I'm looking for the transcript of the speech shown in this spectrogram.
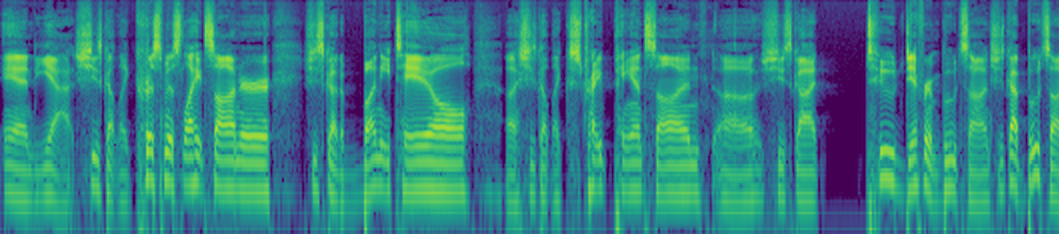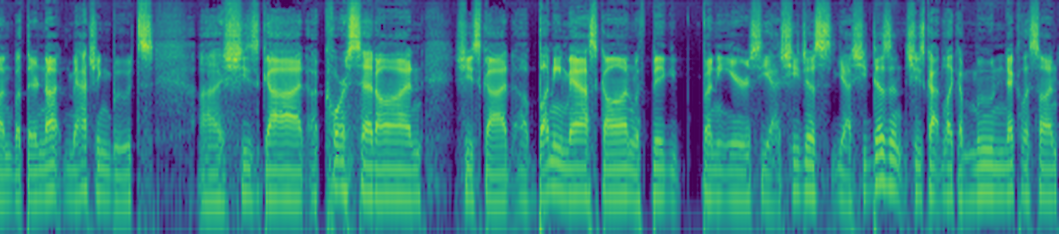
And yeah, she's got like Christmas lights on her. She's got a bunny tail. Uh, she's got like striped pants on. Uh, she's got two different boots on. She's got boots on, but they're not matching boots. Uh, she's got a corset on. She's got a bunny mask on with big bunny ears. Yeah, she just yeah she doesn't. She's got like a moon necklace on.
